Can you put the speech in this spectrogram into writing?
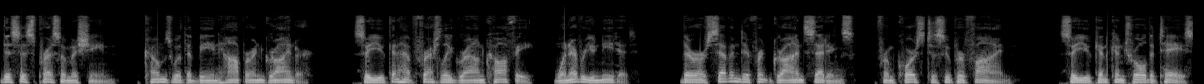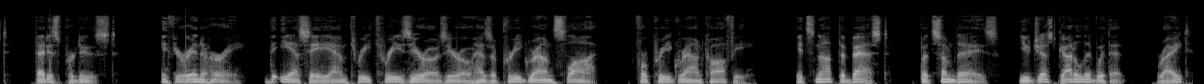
This espresso machine comes with a bean hopper and grinder. So you can have freshly ground coffee, whenever you need it. There are seven different grind settings, from coarse to super fine. So you can control the taste that is produced. If you're in a hurry, the ESAM 3300 has a pre-ground slot for pre-ground coffee. It's not the best, but some days, you just gotta live with it, right?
